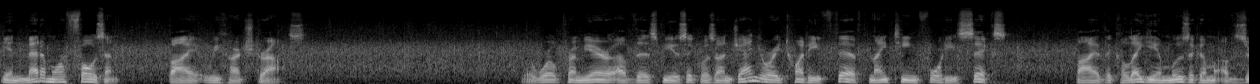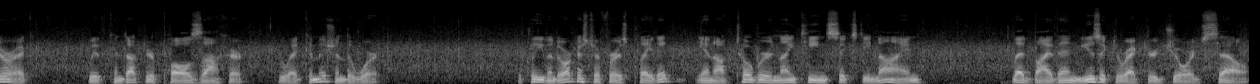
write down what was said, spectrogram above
in Metamorphosen by Richard Strauss. The world premiere of this music was on January 25, 1946, by the Collegium Musicum of Zurich with conductor Paul Sacher, who had commissioned the work. The Cleveland Orchestra first played it in October 1969, led by then music director George Szell.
